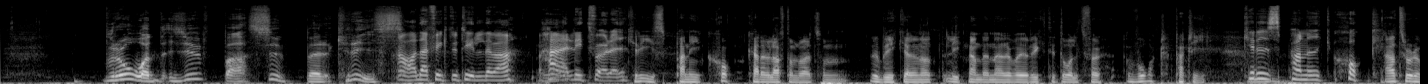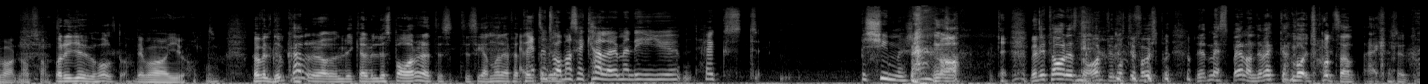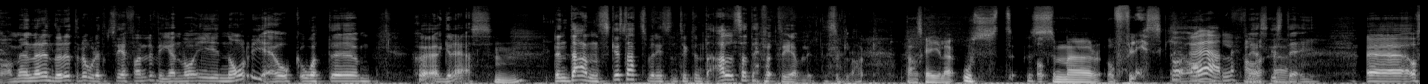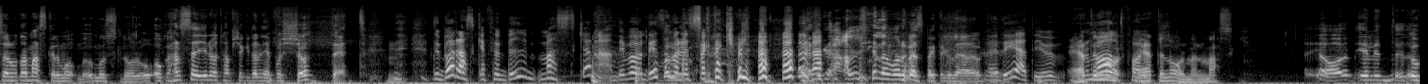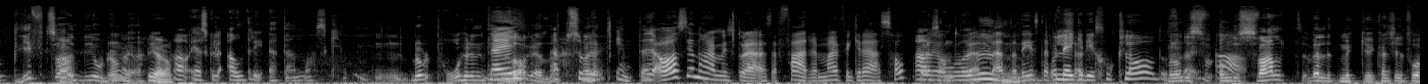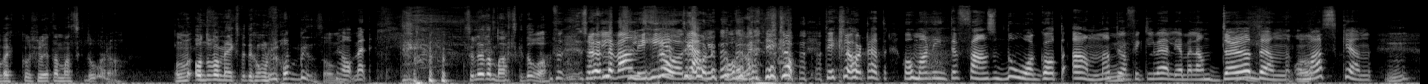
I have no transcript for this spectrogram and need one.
bråddjupa superkris. Ja, där fick du till det va? Härligt för dig. Krispanikchock hade väl Aftonbladet som rubrik eller något liknande när det var ju riktigt dåligt för vårt parti. Krispanik, chock. Jag tror det var något sånt. Var det Juholt då? Det var Juholt. Vad vill du kalla det då Ulrika? Vill du spara det till, till senare? För Jag vet inte vad man ska kalla det men det är ju högst bekymmersamt. Ja. Men vi tar det snart. Vi måste ju först Det mest spännande i veckan var ju trots allt Nej kanske inte var Men det är ändå rätt roligt att Stefan Löfven var i Norge och åt eh, sjögräs Den danske statsministern tyckte inte alls att det var trevligt såklart Danska gillar ost, smör och fläsk. Och öl. Fläsk i Ja, steg Eh, och sen åt han maskade musslor och, och han säger nu att han försöker dra ner på köttet Du bara raskar förbi maskarna. Det var väl det som var det spektakulära. Algerna var det mest spektakulära okej. Nej, det äter ju Äter, normalt nor- folk. äter norrmän mask? Ja enligt uppgift så Ja. gjorde de det Det gör de. Ja, jag skulle aldrig äta en mask. Det beror på hur den är Nej, tillagad absolut Nej. inte. I Asien har de ju stora alltså, farmar för gräshoppor Ja, och sånt för mm. att äta det istället Och lägger det i choklad och Men om du, om du svalt väldigt mycket, kanske i två veckor, skulle du äta mask då då? Om, om du var med i Expedition Robinson, Ja men du äta mask då? så Relevant fråga. håller på med. Det är, klart, det är klart att om man inte fanns något annat jag fick välja mellan döden och Ja. masken.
